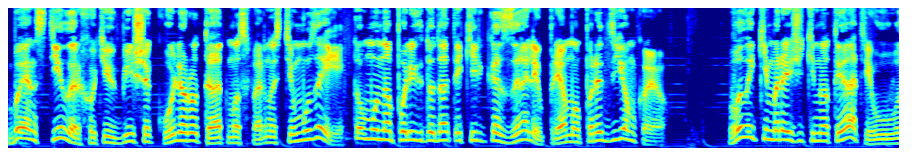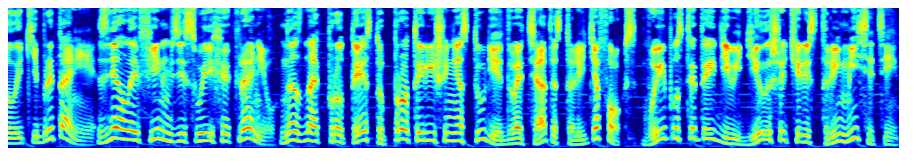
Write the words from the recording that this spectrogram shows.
Бен Стілер хотів більше кольору та атмосферності в музеї, тому наполіг додати кілька залів прямо перед зйомкою. Великі мережі кінотеатрів у Великій Британії зняли фільм зі своїх екранів на знак протесту проти рішення студії 20 століття Fox випустити DVD лише через три місяці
